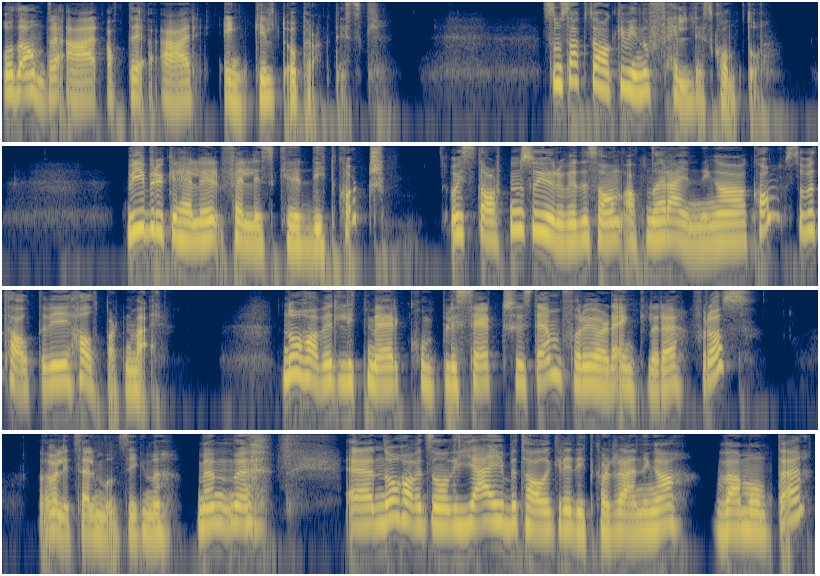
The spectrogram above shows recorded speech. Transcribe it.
og det andre er at det er enkelt og praktisk. Som sagt, da har ikke vi noe felles konto. Vi bruker heller felles kredittkort, og i starten så gjorde vi det sånn at når regninga kom, så betalte vi halvparten hver. Nå har vi et litt mer komplisert system for å gjøre det enklere for oss, det var litt selvmotsigende. Men eh, nå har vi det sånn at jeg betaler kredittkortregninga hver måned.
